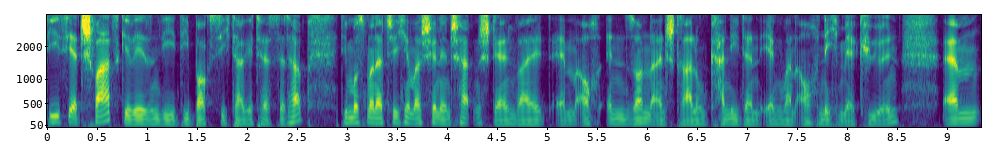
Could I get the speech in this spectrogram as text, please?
Die ist jetzt schwarz gewesen, die, die Box, die ich da getestet habe. Die muss man natürlich immer schön in den Schatten stellen, weil ähm, auch in Sonneneinstrahlung kann die dann irgendwann auch nicht mehr kühlen. Ähm,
